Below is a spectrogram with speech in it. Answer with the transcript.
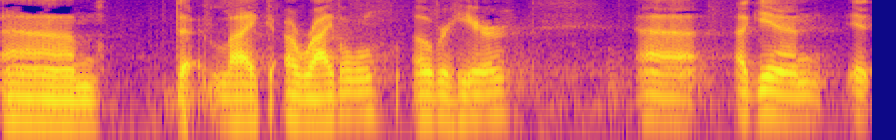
um, the, like Arrival over here. Uh, again, it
